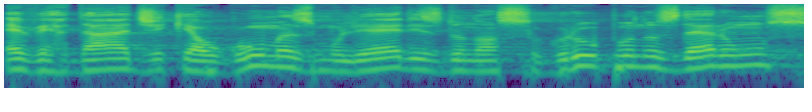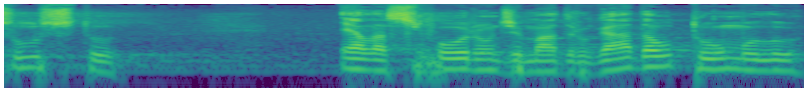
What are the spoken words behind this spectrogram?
É verdade que algumas mulheres do nosso grupo nos deram um susto elas foram de madrugada ao túmulo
